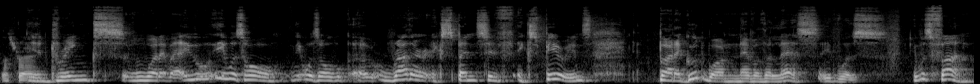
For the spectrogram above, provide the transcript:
that's right. You know, drinks, whatever. It, it, was all it was all a rather expensive experience, but a good one nevertheless. It was it was fun.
